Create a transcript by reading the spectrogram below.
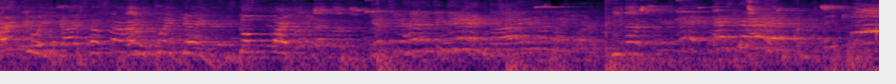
arguing, guys. That's not how you play games. You don't fight. Get your head in the game, guys. Hey, hey, guys.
